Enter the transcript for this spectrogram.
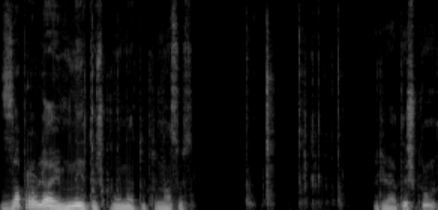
Заправляємо ниточку, вона тут у нас ось рядишком.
